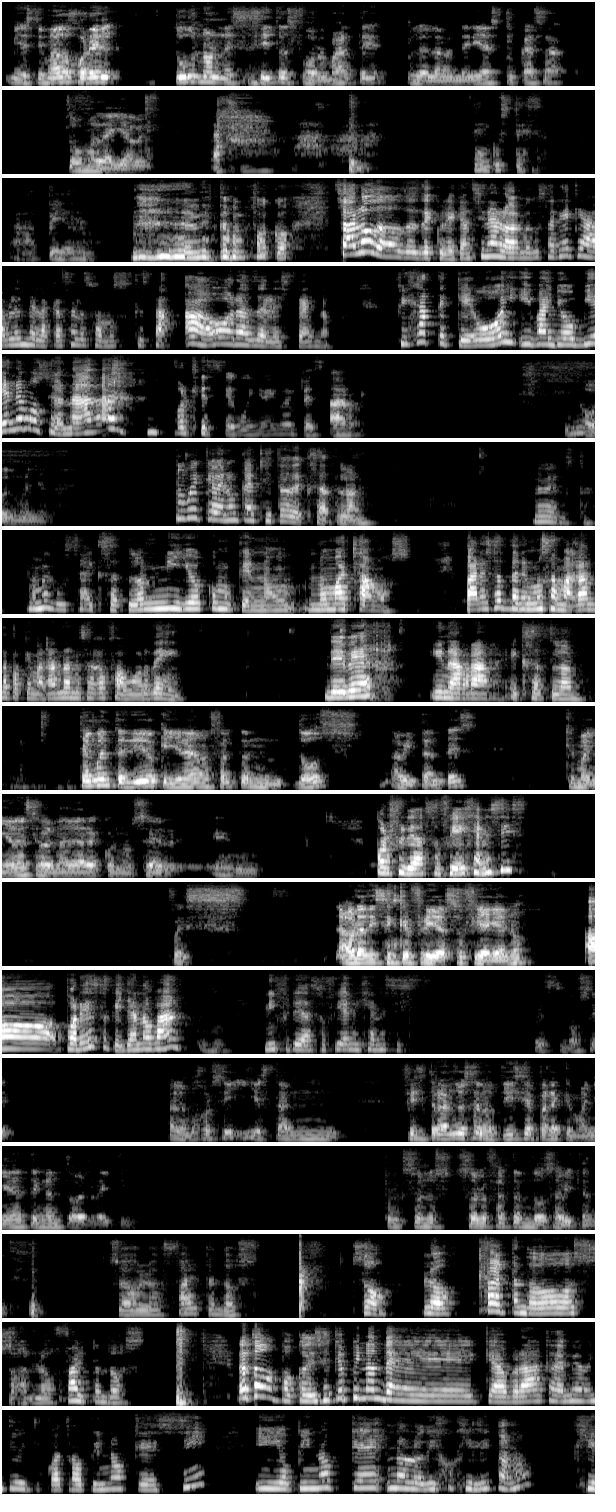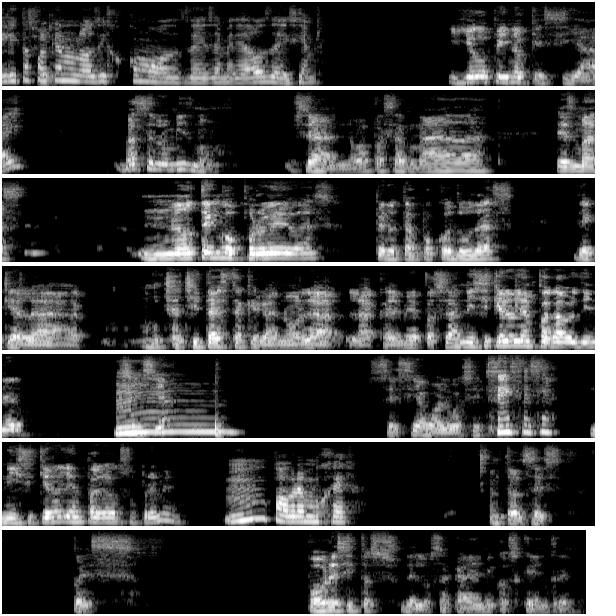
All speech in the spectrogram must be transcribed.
Mi estimado Jorel, tú no necesitas formarte. La lavandería es tu casa. Toma la llave. Ah, tengo usted. Ah, perro. de todo un poco. Saludos desde Culiacán, Sinaloa. Me gustaría que hablen de la Casa de los Famosos que está a horas del estreno. Fíjate que hoy iba yo bien emocionada porque según yo iba a empezar hoy. No, es mañana. Tuve que ver un cachito de Exatlón. No me gusta. No me gusta Exatlón ni yo como que no, no machamos. Para eso tenemos a Maganda, para que Maganda nos haga favor de, de ver y narrar Exatlón. Tengo entendido que ya nada más faltan dos habitantes que mañana se van a dar a conocer en, Por Frida Sofía y Génesis. pues, ahora dicen que Frida Sofía ya no. Oh, por eso que ya no va. Ni Frida Sofía ni Génesis. Pues no sé. A lo mejor sí, y están filtrando esa noticia para que mañana tengan todo el rating. Porque solo, solo faltan dos habitantes. Solo faltan dos. Solo faltan dos. Solo faltan dos. De todo un poco. Dice, ¿qué opinan de que habrá Academia 2024? Opino que sí. Y opino que nos lo dijo Gilito, ¿no? Gilito fue el que nos lo dijo como desde mediados de diciembre. Y yo opino que si hay, va a ser lo mismo. O sea, no va a pasar nada. Es más, no tengo pruebas, pero tampoco dudas de que a la muchachita esta que ganó la, la academia pasada, ni siquiera le han pagado el dinero. Cecia o algo así. sí, sí. Ni siquiera le han pagado su premio. Mm, pobre mujer. Entonces, pues, pobrecitos de los académicos que entren.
